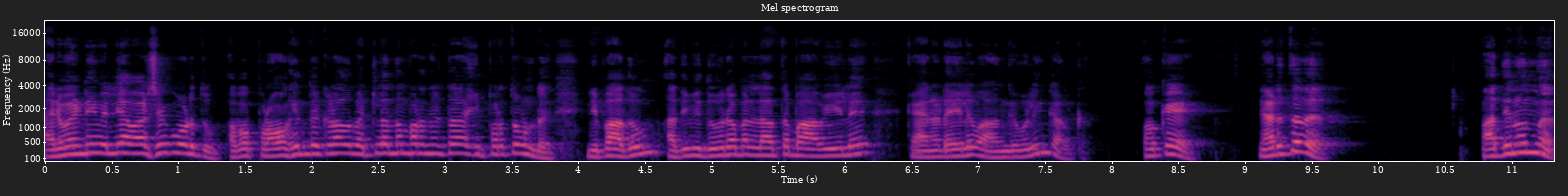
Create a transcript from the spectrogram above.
അതിനുവേണ്ടി വലിയ ആവശ്യം കൊടുത്തു. അപ്പോൾ പ്രോ ഹിന്ദുക്കൾ അത് പറ്റില്ലെന്നും പറഞ്ഞിട്ട് ഇപ്പുറത്തും ഉണ്ട് ഇനിയിപ്പോൾ അതും അതിവിദൂരമല്ലാത്ത ഭാവിയിൽ കാനഡയിൽ വാങ്കുവിളിയും കേൾക്കാം. ഓക്കെ. അടുത്തത്. പതിനൊന്ന്.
